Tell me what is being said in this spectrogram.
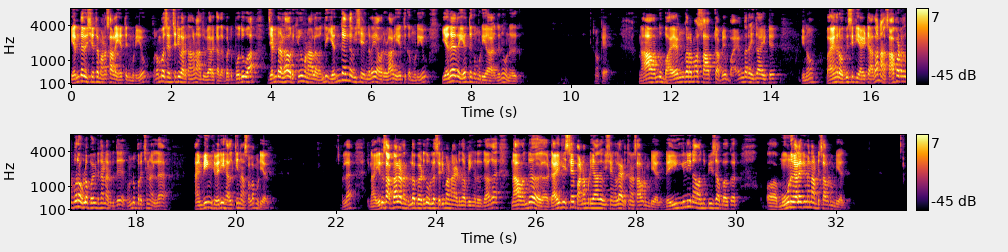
எந்த விஷயத்தை மனசால் ஏற்றுக்க முடியும்? ரொம்ப சென்சிட்டிவாக இருக்காங்கன்னா அது வேறு கதை. பட் பொதுவாக ஜென்ரலாக ஒரு ஹியூமனால் வந்து எந்தெந்த விஷயங்களை அவர்களால் ஏற்றுக்க முடியும்? எதை எதை ஏற்றுக்க முடியாதுன்னு ஒன்று இருக்குது ஓகே நான் வந்து பயங்கரமாக சாப்பிட்டு அப்படியே பயங்கர இதாகிட்டு இன்னும் பயங்கர ஒபிசிட்டி ஆகிட்டு அதான் நான் சாப்பிட்றது பூரா உள்ளே போயிட்டு தானே இருக்குது. ஒன்றும் பிரச்சனை இல்லை. I am being very healthy நான் சொல்ல முடியாது. இல்லை? நான் எது சாப்பிட்டாலும் எனக்கு உள்ளே போயிடுது உள்ளே செரிமானம் ஆகிடுது அப்படிங்கிறதுக்காக நான் வந்து டைஜஸ்டே பண்ண முடியாத விஷயங்களை எடுத்து நான் சாப்பிட முடியாது. டெய்லி நான் வந்து பீஸா பர்கர் மூணு வேலைக்குமே நான் அப்படி சாப்பிட முடியாது.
